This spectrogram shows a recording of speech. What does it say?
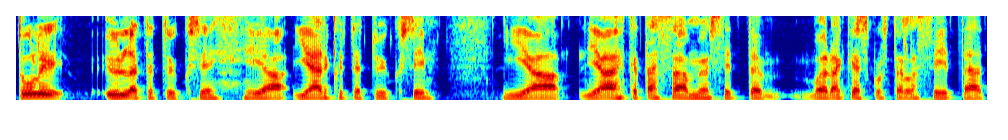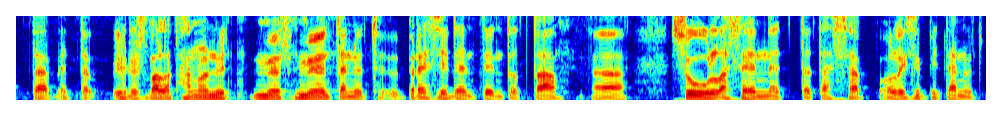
tuli yllätetyksi ja järkytetyksi. Ja, ja ehkä tässä on myös sitten, voidaan keskustella siitä, että, että Yhdysvallathan on nyt myös myöntänyt presidentin tota, ä, suulla sen, että tässä olisi pitänyt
